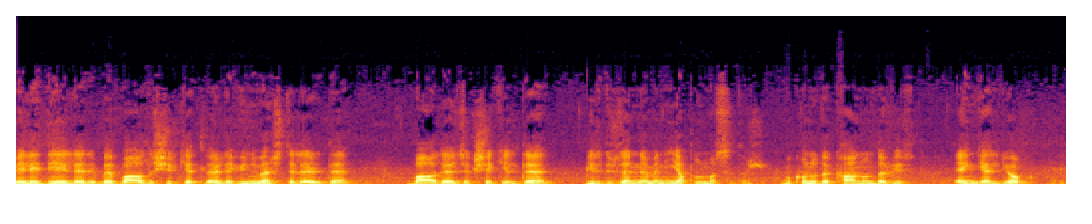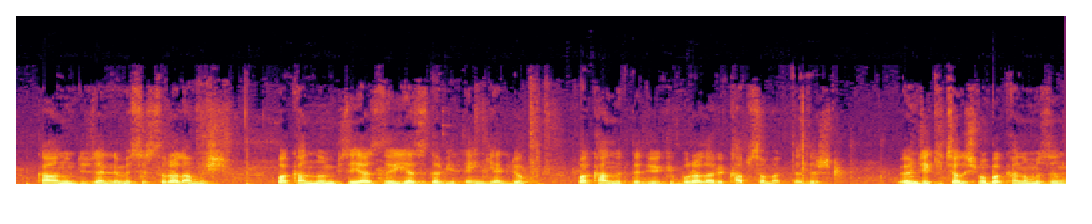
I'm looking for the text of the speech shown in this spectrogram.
belediyeleri ve bağlı şirketlerle üniversiteleri de bağlayacak şekilde bir düzenlemenin yapılmasıdır. Bu konuda kanunda bir engel yok. Kanun düzenlemesi sıralanmış. Bakanlığın bize yazdığı yazıda bir engel yok. Bakanlık da diyor ki buraları kapsamaktadır. Önceki Çalışma Bakanımızın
